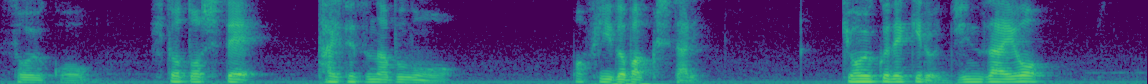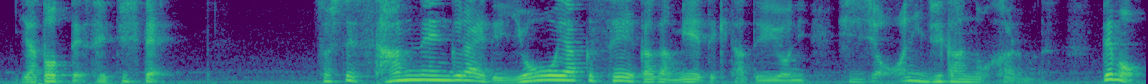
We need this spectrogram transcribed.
そういうこう人として大切な部分を、フィードバックしたり教育できる人材を雇って設置してそして3年ぐらいでようやく成果が見えてきたというように非常に時間のかかるものです。でも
